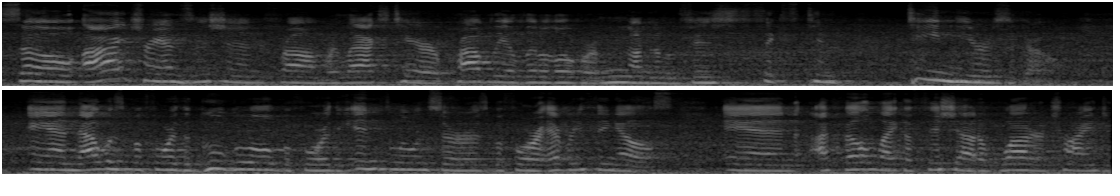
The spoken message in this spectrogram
So I transitioned from relaxed hair probably a little over mm, 16 years ago. And that was before the Google, before the influencers, before everything else. And I felt like a fish out of water trying to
